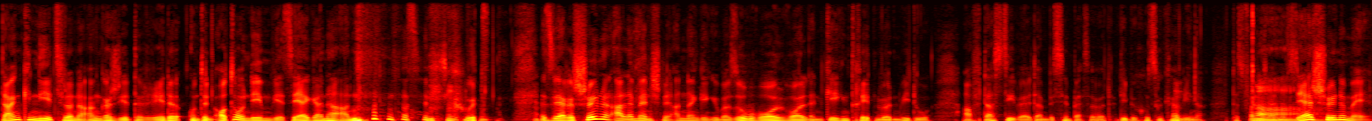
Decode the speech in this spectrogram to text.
Danke Nils für deine engagierte Rede und den Otto nehmen wir sehr gerne an. das finde ich gut. es wäre schön, wenn alle Menschen den anderen gegenüber so wohlwollend entgegentreten würden wie du, auf dass die Welt ein bisschen besser wird. Liebe Grüße, Karina. Das fand ich Ah. eine sehr schöne Mail.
